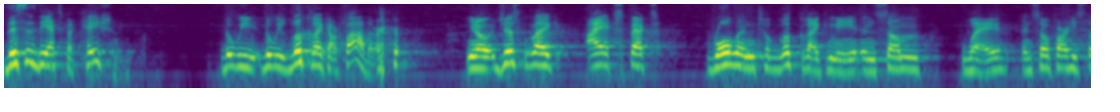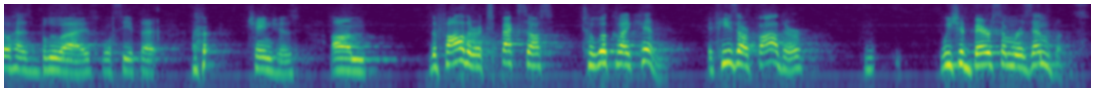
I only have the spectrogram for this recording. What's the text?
this is the expectation that we, that we look like our Father. you know, just like I expect Roland to look like me in some way, and so far he still has blue eyes. We'll see if that changes. Um, the Father expects us to look like him. If he's our Father, we should bear some resemblance.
